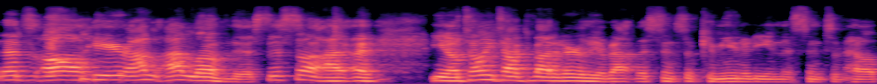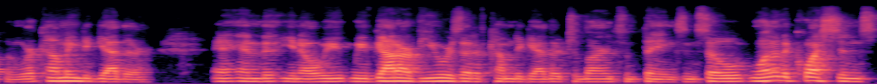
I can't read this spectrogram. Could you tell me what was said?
that's all here. I, I love this. This uh, I, I you know Toni talked about it earlier about the sense of community and the sense of help, and we're coming together. And, and the, you know we we've got our viewers that have come together to learn some things. And so one of the questions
